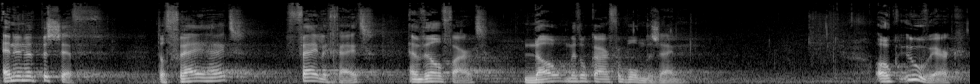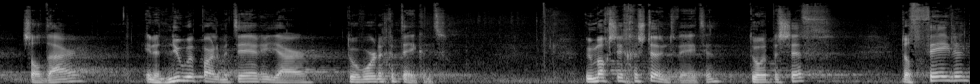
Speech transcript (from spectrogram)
En in het besef dat vrijheid, veiligheid en welvaart nauw met elkaar verbonden zijn. Ook uw werk zal daar in het nieuwe parlementaire jaar door worden getekend. U mag zich gesteund weten door het besef dat velen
